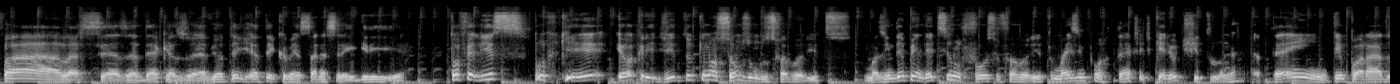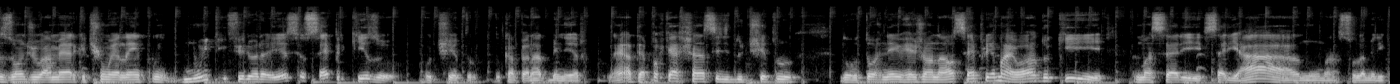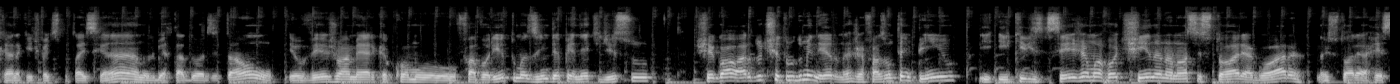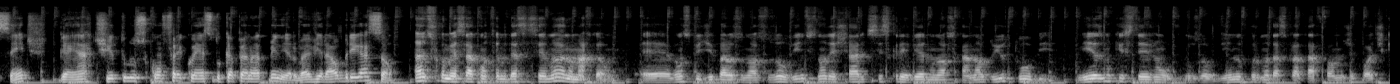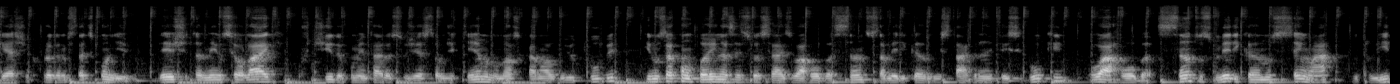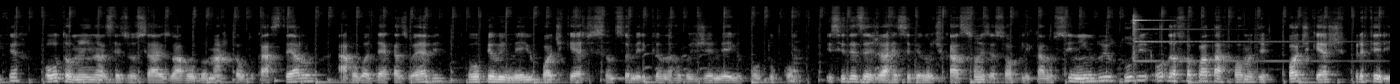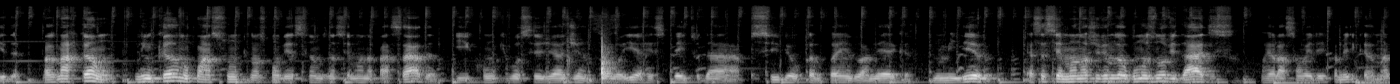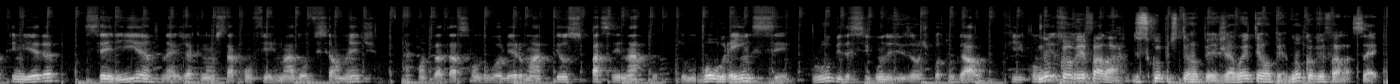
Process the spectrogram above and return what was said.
Fala, César Decas Web. Eu tenho, eu tenho que começar nessa alegria. Tô feliz porque eu acredito que nós somos um dos favoritos. Mas independente se não fosse o favorito, o mais importante é de querer o título, né? Até em temporadas onde o América tinha um elenco muito inferior a esse, eu sempre quis o, o título do Campeonato Mineiro, né? Até porque a chance de, do título no torneio regional sempre é maior do que numa série série A, numa sul-americana que a gente vai disputar esse ano, Libertadores. Então, eu vejo o América como favorito, mas independente disso, chegou a hora do título do Mineiro, né? Já faz um tempinho e, e que seja uma rotina na nossa história agora, na história recente, ganhar títulos com frequência do Campeonato Mineiro. Vai virar obrigação. Antes de começar com o tema dessa semana, Marcão, é, vamos pedir para os nossos ouvintes não deixarem de se inscrever no nosso canal do YouTube mesmo que estejam nos ouvindo por uma das plataformas de podcast em que o programa está disponível. Deixe também o seu like, curtida, comentário ou sugestão de tema no nosso canal do YouTube e nos acompanhe nas redes sociais do arroba Santos Americano no Instagram e Facebook, ou arroba Santos Americanos sem o ar no Twitter, ou também nas redes sociais do arroba Marcão do Castelo, arroba Decasweb, ou pelo e-mail podcast santosamericano.gmail.com. E se desejar receber notificações, é só clicar no sininho do YouTube ou da sua plataforma de de podcast preferida. Mas, Marcão, linkando com o assunto que nós conversamos na semana passada e com o que você já adiantou aí a respeito da possível campanha do América no Mineiro, essa semana nós tivemos algumas novidades com relação ao elenco americano. A primeira seria, né, já que não está confirmado oficialmente, a contratação do goleiro Matheus Passinato, do Mourense, clube da segunda divisão de Portugal, que começou... Nunca ouvi falar, desculpe te interromper, já vou interromper, nunca ouvi falar, segue.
